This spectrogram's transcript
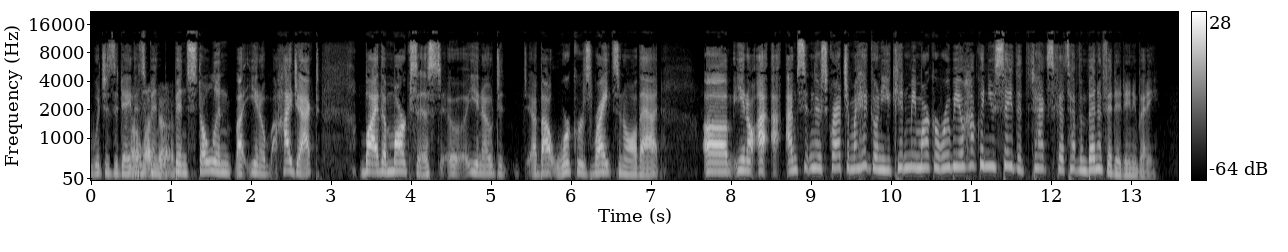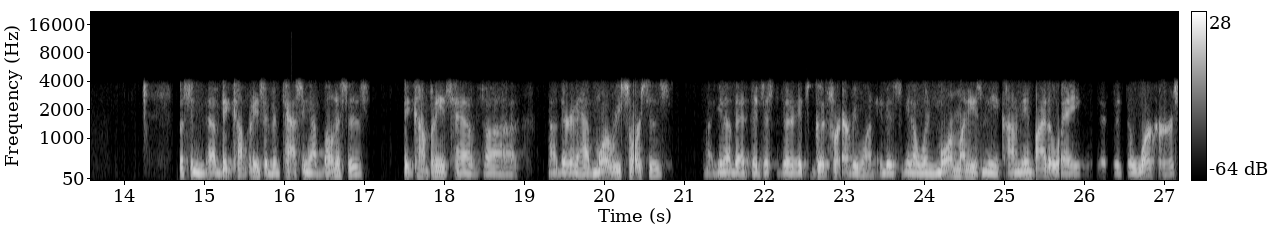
which is a day oh that's oh been God. been stolen, by, you know, hijacked by the Marxists, uh, you know, to, about workers' rights and all that. Um, you know, I, am sitting there scratching my head going, Are you kidding me, Marco Rubio? How can you say that the tax cuts haven't benefited anybody? Listen, uh, big companies have been passing out bonuses. Big companies have, uh, uh, they're going to have more resources. Uh, you know that that just, it's good for everyone. It is you know when more money is in the economy. And by the way, the, the workers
